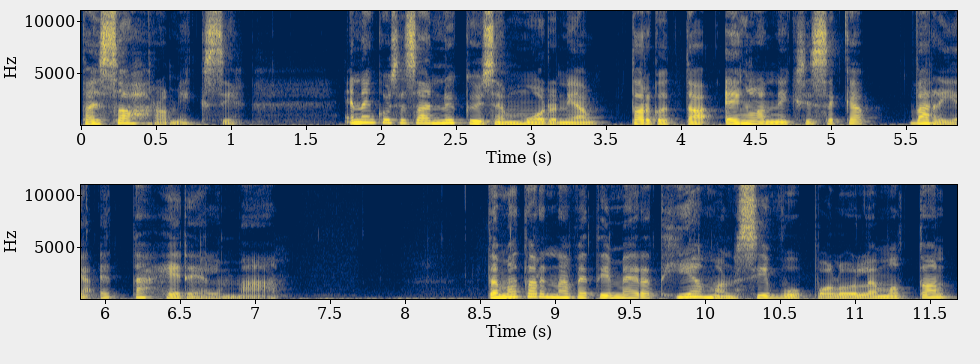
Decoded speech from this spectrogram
tai sahramiksi, ennen kuin se sai nykyisen muodon ja tarkoittaa englanniksi sekä väriä että hedelmää. Tämä tarina veti meidät hieman sivupoluille, mutta on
